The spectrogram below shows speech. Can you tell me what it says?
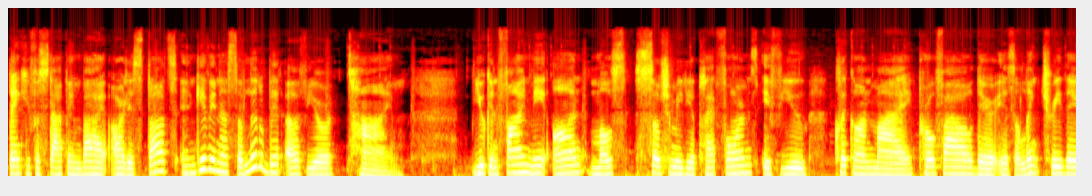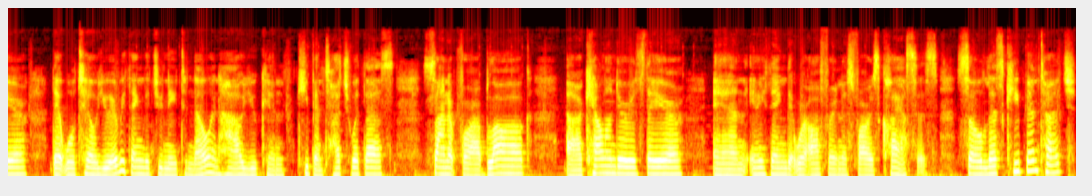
Thank you for stopping by Artist Thoughts and giving us a little bit of your time. You can find me on most social media platforms. If you click on my profile, there is a Linktree there that will tell you everything that you need to know and how you can keep in touch with us. Sign up for our blog. Our calendar is there and anything that we're offering as far as classes. So let's keep in touch.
